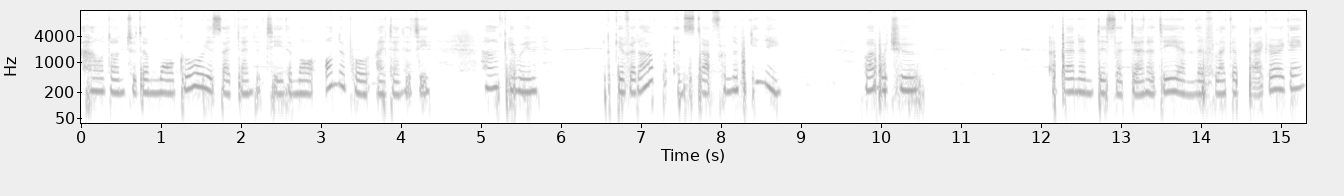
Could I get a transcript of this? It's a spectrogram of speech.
held on to the more glorious identity, the more honorable identity, how can we give it up and start from the beginning? Why would you abandon this identity and live like a beggar again?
